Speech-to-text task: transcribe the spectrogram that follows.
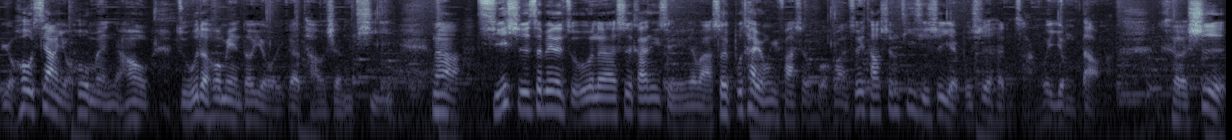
有后巷，有后门，然后主屋的后面都有一个逃生梯。那其实这边的主屋呢是钢筋水泥的吧，所以不太容易发生火患，所以逃生梯其实也不是很常会用到嘛。可是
